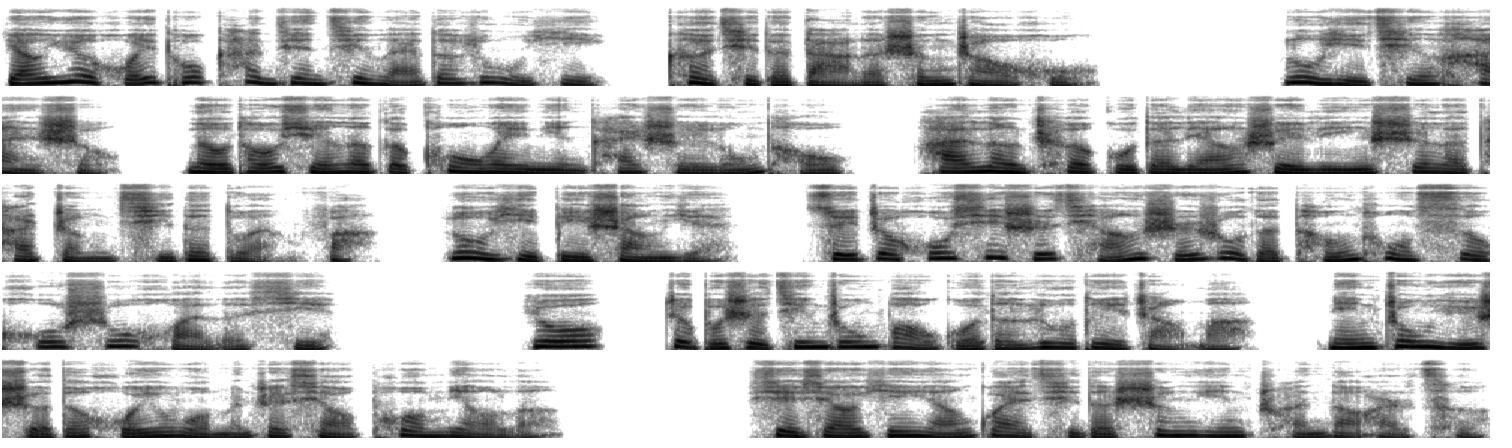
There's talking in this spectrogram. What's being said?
杨月回头看见进来的陆毅，客气的打了声招呼。陆毅轻颔首，扭头寻了个空位，拧开水龙头，寒冷彻骨的凉水淋湿了他整齐的短发。陆毅闭上眼，随着呼吸时强时弱的疼痛，似乎舒缓了些。哟，这不是精忠报国的陆队长吗？您终于舍得回我们这小破庙了。谢霄阴阳怪气的声音传到耳侧，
